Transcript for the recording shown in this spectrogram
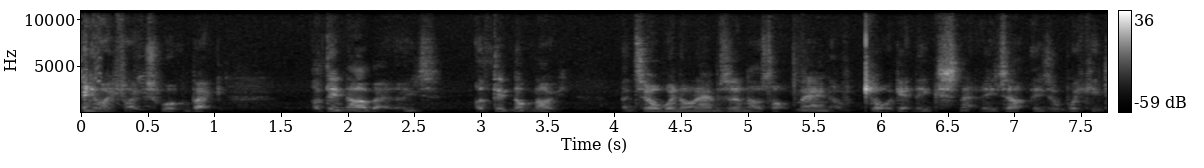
Anyway folks, welcome back. I didn't know about these. I did not know until I went on Amazon. I was like, man, I've got to get these, snap these up. These are wicked.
